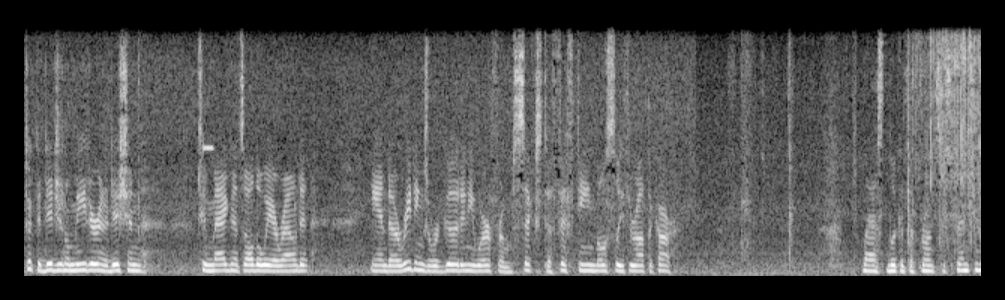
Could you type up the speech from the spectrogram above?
Took the digital meter in addition to magnets all the way around it. And uh, readings were good anywhere from 6 to 15 mostly throughout the car. Last look at the front suspension.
